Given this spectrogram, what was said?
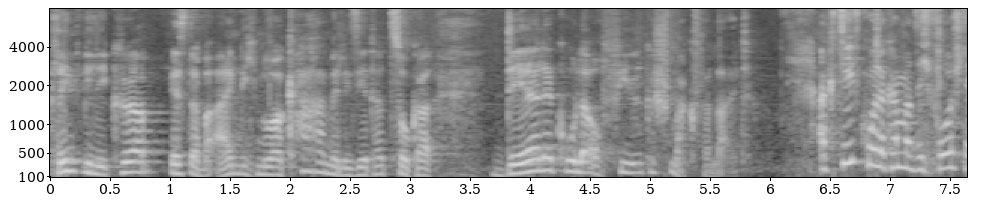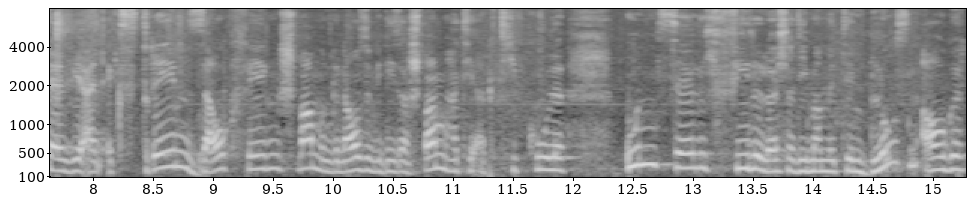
Klingt wie Likör, ist aber eigentlich nur karamellisierter Zucker, der der Cola auch viel Geschmack verleiht. Aktivkohle kann man sich vorstellen wie einen extrem saugfähigen Schwamm. Und genauso wie dieser Schwamm hat die Aktivkohle unzählig viele Löcher, die man mit dem bloßen Auge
